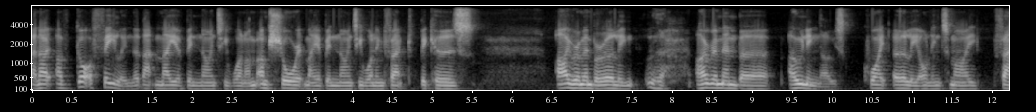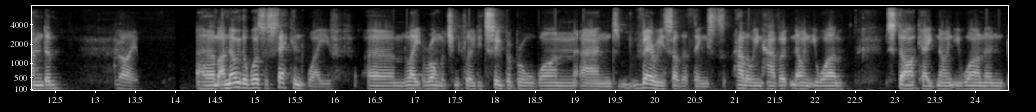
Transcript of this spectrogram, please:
and I, I've got a feeling that that may have been 91. I'm, I'm sure it may have been 91, in fact, because I remember early, ugh, I remember owning those quite early on into my fandom. right. Um, I know there was a second wave um, later on, which included Super Brawl 1 and various other things Halloween Havoc 91, Starcade 91, and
